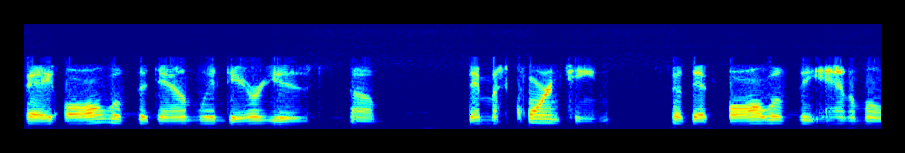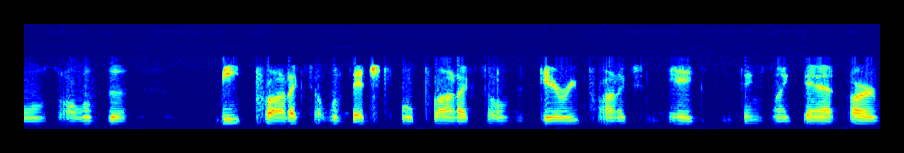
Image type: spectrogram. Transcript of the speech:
say all of the downwind areas um, they must quarantine so that all of the animals, all of the meat products, all the vegetable products, all the dairy products and eggs and things like that are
